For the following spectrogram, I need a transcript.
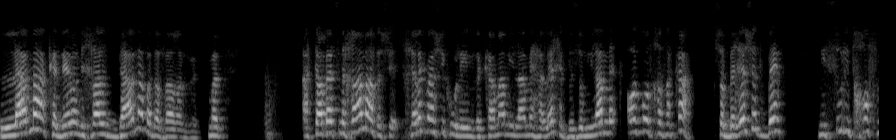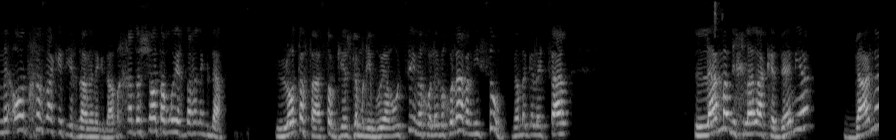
למה האקדמיה בכלל דנה בדבר הזה? זאת אומרת, אתה בעצמך אמרת שחלק מהשיקולים זה כמה המילה מהלכת, וזו מילה מאוד מאוד חזקה. עכשיו, ברשת ב' ניסו לדחוף מאוד חזק את יחדה ונגדה, בחדשות אמרו יחדה ונגדה. לא תפס, טוב, כי יש גם ריבוי ערוצים וכולי וכולי, אבל ניסו, גם בגלי צה"ל. למה בכלל האקדמיה דנה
